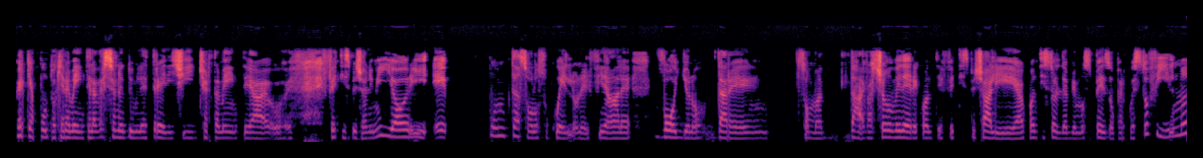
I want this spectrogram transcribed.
perché appunto chiaramente la versione 2013 certamente ha eh, effetti speciali migliori e punta solo su quello nel finale. Vogliono dare, insomma, dai, facciamo vedere quanti effetti speciali e quanti soldi abbiamo speso per questo film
